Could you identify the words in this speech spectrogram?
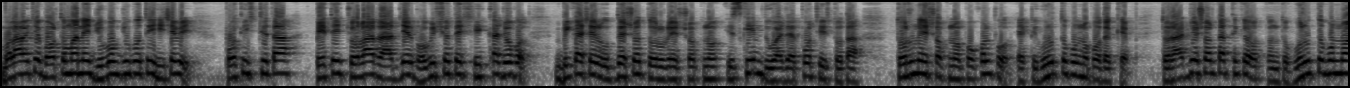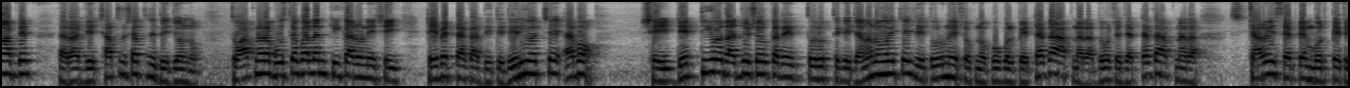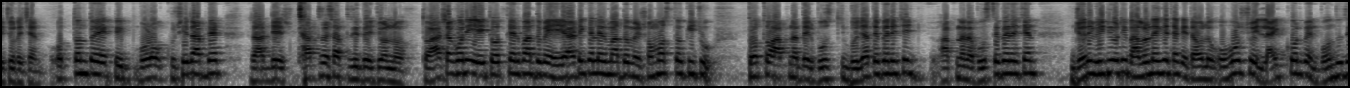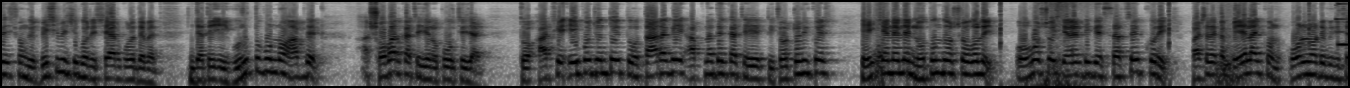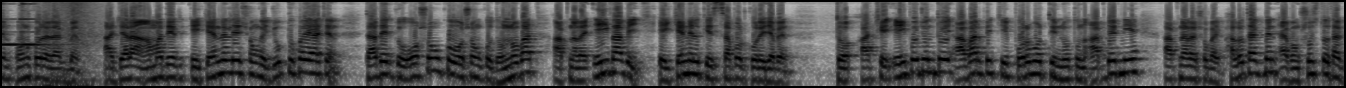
বলা হয়েছে, বর্তমানে যুবক যুবতী হিসেবে প্রতিষ্ঠিতা পেতে চলার রাজ্যের ভবিষ্যতে শিক্ষা জগৎ বিকাশের উদ্দেশ্য তরুণের স্বপ্ন স্কিম দু হাজার পঁচিশ তথা তরুণের স্বপ্ন প্রকল্প একটি গুরুত্বপূর্ণ পদক্ষেপ। তো রাজ্য সরকার থেকে অত্যন্ত গুরুত্বপূর্ণ আপডেট রাজ্যের ছাত্রছাত্রীদের জন্য। তো আপনারা বুঝতে পারলেন কি কারণে সেই টেপের টাকা দিতে দেরি হচ্ছে এবং সেই ডেটটিও রাজ্য সরকারের তরফ থেকে জানানো হয়েছে যে, তরুণের স্বপ্ন প্রকল্পের টাকা আপনারা, দশ হাজার টাকা আপনারা চারই সেপ্টেম্বর পেতে চলেছেন। অত্যন্ত একটি বড় খুশির আপডেট রাজ্যের ছাত্রছাত্রীদের জন্য। তো আশা করি এই তথ্যের মাধ্যমে, এই আর্টিকেলের মাধ্যমে সমস্ত কিছু তথ্য আপনাদের বুঝ- বোঝাতে পেরেছি, আপনারা বুঝতে পেরেছেন। যদি ভিডিওটি ভালো লেগে থাকে, তাহলে অবশ্যই লাইক করবেন, বন্ধুদের সঙ্গে বেশি বেশি করে শেয়ার করে দেবেন, যাতে এই গুরুত্বপূর্ণ আপডেট সবার কাছে যেন পৌঁছে যায়। তো আজকে এই পর্যন্তই। তো তার আগে আপনাদের কাছে একটি ছোট্ট রিকোয়েস্ট এই চ্যানেলে নতুন দর্শক হলে অবশ্যই চ্যানেলটিকে সাবস্ক্রাইব করে পাশে থাকা bell icon all notification on করে রাখবেন। আর যারা আমাদের এই চ্যানেলের সঙ্গে যুক্ত হয়ে আছেন, তাদেরকে অসংখ্য অসংখ্য ধন্যবাদ। আপনারা এইভাবেই এই চ্যানেলকে সাপোর্ট করে যাবেন। তো আজকে এই পর্যন্তই। আবার পেয়েছি পরবর্তী নতুন আপডেট নিয়ে। আপনারা সবাই ভালো থাকবেন এবং সুস্থ থাকবেন।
